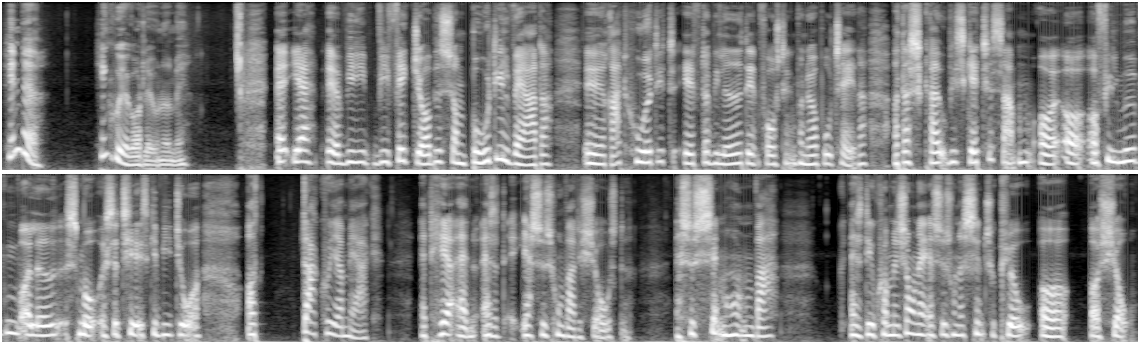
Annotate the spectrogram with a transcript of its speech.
hende der, hende kunne jeg godt lave noget med? Uh, ja, uh, vi, vi fik jobbet som bodilværter uh, ret hurtigt, efter vi lavede den forestilling på Nørrebro Teater. Og der skrev vi sketches sammen og, og, og filmede dem og lavede små satiriske videoer. Og der kunne jeg mærke, at her er... Altså, jeg synes, hun var det sjoveste. Jeg synes simpelthen, hun var... Altså, det er jo kombinationen af, at jeg synes, hun er sindssygt klog og, og sjov.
